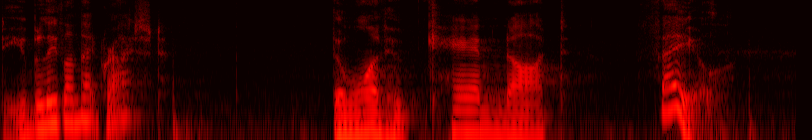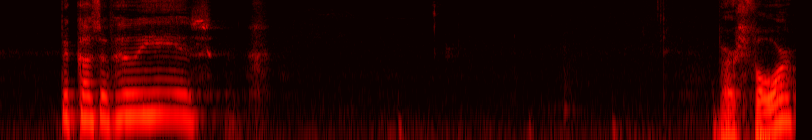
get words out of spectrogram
Do you believe on that Christ? The one who cannot fail because of who he is. Verse 4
